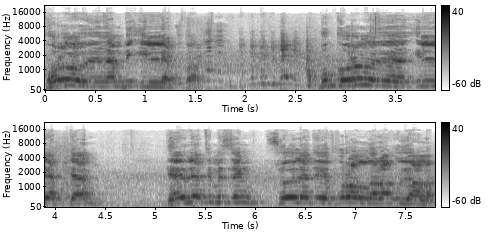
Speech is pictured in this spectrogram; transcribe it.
korona denen bir illet var. Bu korona denen illetten devletimizin söylediği kurallara uyalım.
